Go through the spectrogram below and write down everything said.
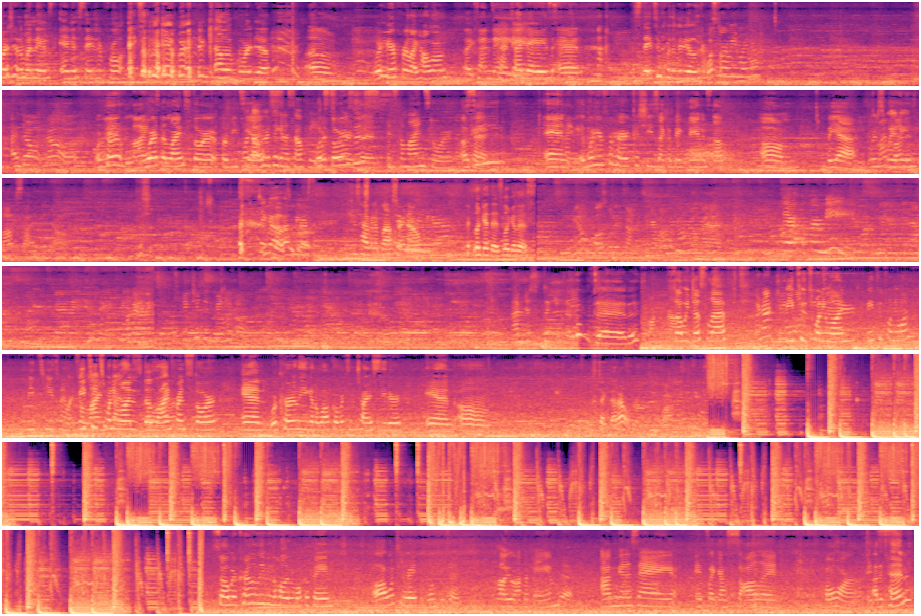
up guys welcome to our channel my name is Anastasia Perrault and today we're in california. Um we're here for like how long? Like 10 days. 10 days and stay tuned for the videos what store are we in right now? I don't know. we're, Line- current- line we're at the something. line store for bts I thought we were taking a selfie. what store is store is this It's the line store. okay. And we're here for her because she's like a big fan and stuff. Um but yeah. We're just My bun waiting. is lopsided, y'all. Take a- a mirror. she's having a blast right now look at this look at this If you don't post when it's on Instagram, I'm gonna be real mad. They're for me. Pictures and video. I'm just clicking them. dead so we just left We're BT21 BT21 BT twenty one. BT21, the Line Friend store, and we're currently gonna walk over to the Chinese Theater and um, let's check that out. Hollywood Walk of Fame. Yeah. I'm gonna say it's like a solid four. It's, Out of ten?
